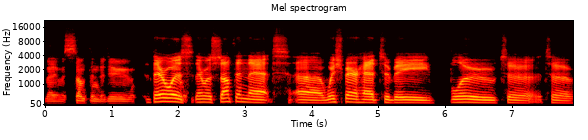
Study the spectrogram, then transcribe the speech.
but it was something to do. there was there was something that uh wish bear had to be blue to to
